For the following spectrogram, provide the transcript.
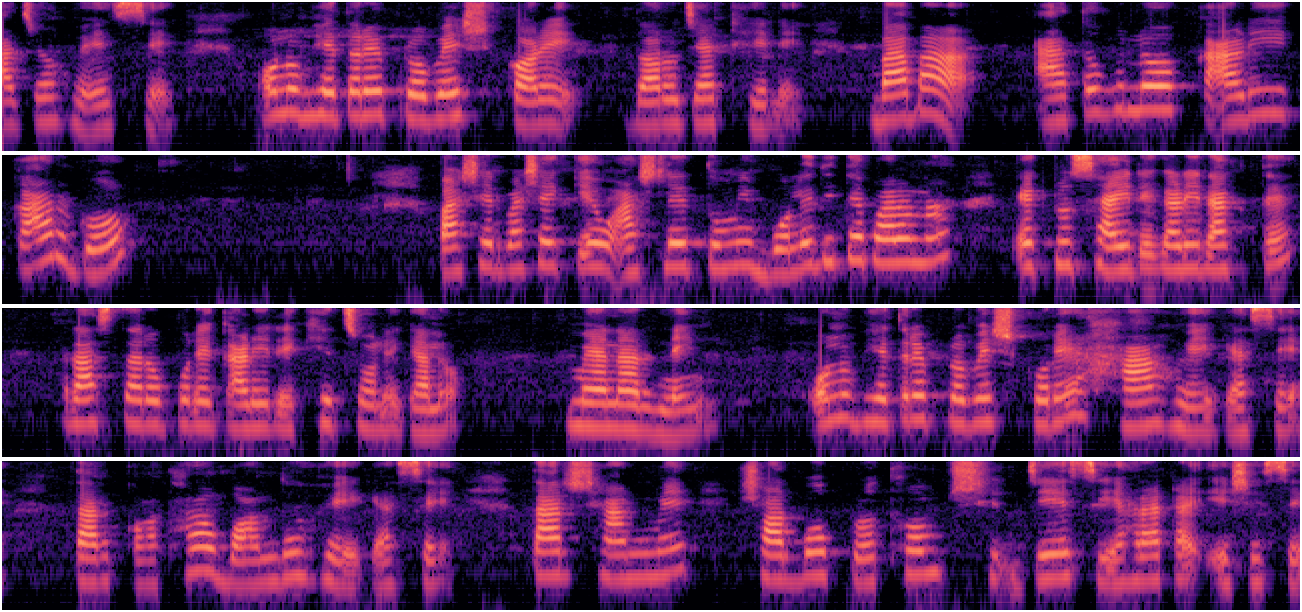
আজও হয়েছে। অনু ভেতরে প্রবেশ করে দরজা ঠেলে, বাবা, এতগুলো গাড়ি কার গো? পাশের বাসায় কেউ আসলে তুমি বলে দিতে পারো না একটু সাইডে গাড়ি রাখতে? রাস্তার উপরে গাড়ি রেখে চলে গেল। ম্যানার নেই। অনু ভেতরে প্রবেশ করে হা হয়ে গেছে। তার কথাও বন্ধ হয়ে গেছে। তার সামনে সর্বপ্রথম যে চেহারাটা এসেছে,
